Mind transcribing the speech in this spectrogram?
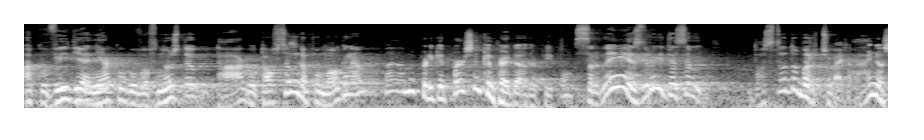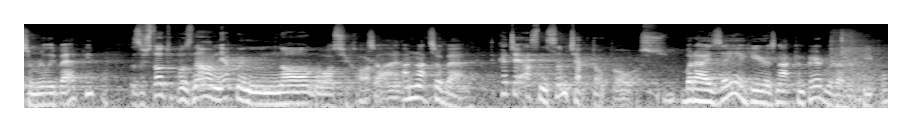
Ако видя някого в нужда, да, готов съм да помогна. I'm a pretty good person compared to other people. В сравнение с другите съм доста добър човек. I know some really bad people, Защото познавам някои много лоши хора. so I, I'm not so bad. Така че аз не съм чак толкова лош. But Isaiah here is not compared with other people.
